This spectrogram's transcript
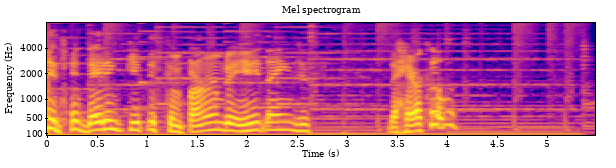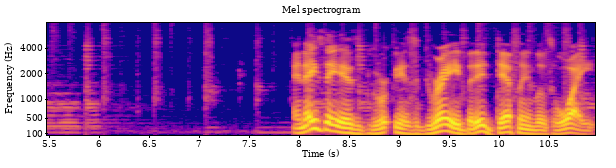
they didn't get this confirmed or anything. Just the hair color. And they say it's gr- it's gray, but it definitely looks white.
